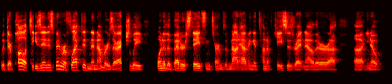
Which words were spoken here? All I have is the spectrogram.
with their policies, and it's been reflected in the numbers. They're actually one of the better states in terms of not having a ton of cases right now. They're, uh, uh, you know,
